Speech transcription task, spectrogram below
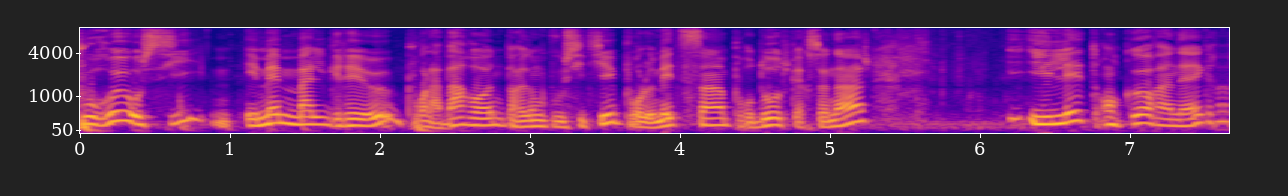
pour eux aussi, et même malgré eux, pour la baronne, par exemple, que vous citiez, pour le médecin, pour d'autres personnages, il est encore un nègre,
